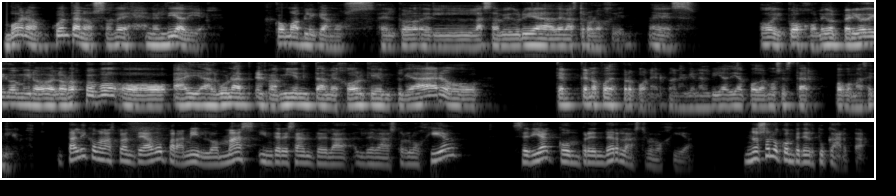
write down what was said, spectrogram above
Bueno, cuéntanos, a ver, en el día a día, ¿cómo aplicamos la sabiduría de la astrología? ¿Es hoy cojo, leo el periódico, miro el horóscopo o hay alguna herramienta mejor que emplear o qué, qué nos puedes proponer para que en el día a día podamos estar un poco más equilibrados? tal y como lo has planteado, para mí lo más interesante de la, astrología sería comprender la astrología. No solo comprender tu carta.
